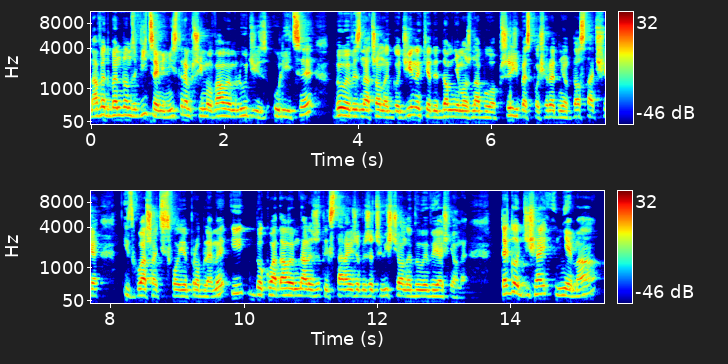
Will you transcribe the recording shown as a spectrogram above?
Nawet będąc wiceministrem, przyjmowałem ludzi z ulicy, były wyznaczone godziny, kiedy do mnie można było przyjść, bezpośrednio dostać się i zgłaszać swoje problemy, i dokładałem należytych starań, żeby rzeczywiście one były wyjaśnione. Tego dzisiaj nie ma,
